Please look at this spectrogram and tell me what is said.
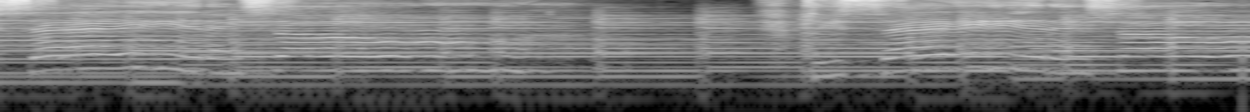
Say it ain't so. Please say it ain't so.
